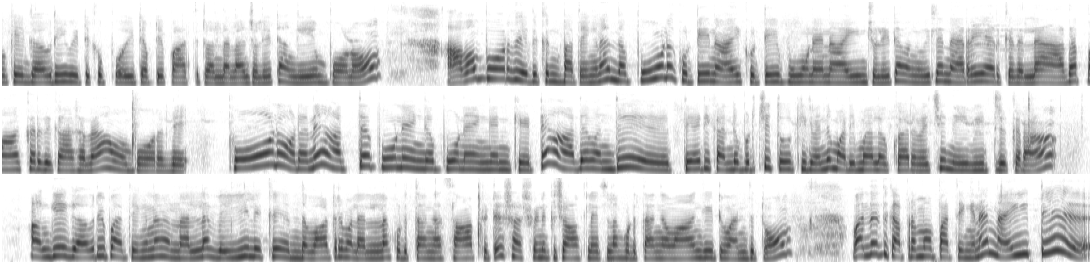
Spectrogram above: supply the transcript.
ஓகே கௌரி வீட்டுக்கு போயிட்டு அப்படியே பார்த்துட்டு வந்தலாம்னு சொல்லிட்டு அங்கேயும் போனோம். அவன் போகிறது எதுக்குன்னு பார்த்தீங்கன்னா இந்த பூனைக்குட்டி நாய்க்குட்டி பூனை நாயின்னு சொல்லிட்டு அவங்க வீட்டில் நிறைய இருக்குதுல்ல அதை பார்க்கறதுக்காக தான் அவன் போகிறதே போன உடனே அத்தை பூனை எங்கே பூனை எங்கன்னு கேட்டு அதை வந்து தேடி கண்டுபிடிச்சி தூக்கிட்டு வந்து மடி மேலே உட்கார வச்சு நீ வீட்டிருக்கிறான். அங்கேயே கௌரி பார்த்தீங்கன்னா நல்ல வெயிலுக்கு இந்த வாட்டர் மெலன்லாம் கொடுத்தாங்க. சாப்பிட்டுட்டு சஷ்வனுக்கு சாக்லேட்லாம் கொடுத்தாங்க. வாங்கிட்டு வந்துட்டோம். வந்ததுக்கு அப்புறமா பார்த்தீங்கன்னா நைட்டு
